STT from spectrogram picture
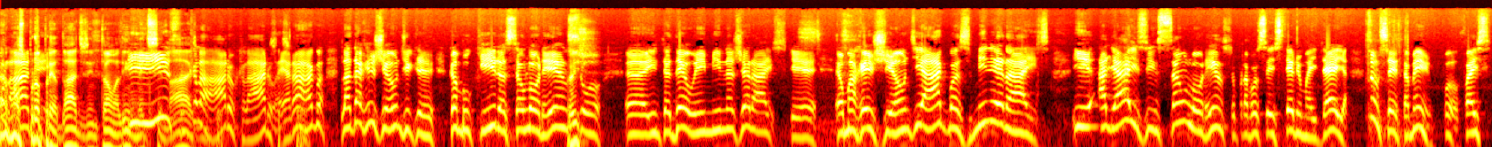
Eram lá. umas de- propriedades, então, ali Isso, medicinais. né? claro, claro. Essas Era coisas. água lá da região de eh, Cambuquira, São Lourenço, eh, entendeu? Em Minas Gerais, que é uma região de águas minerais. E, aliás, em São Lourenço, para vocês terem uma ideia, não sei também, pô, faz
